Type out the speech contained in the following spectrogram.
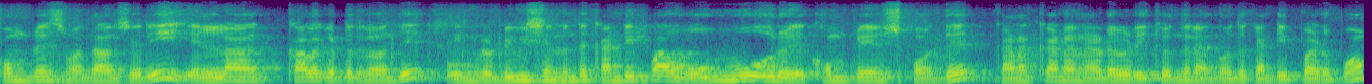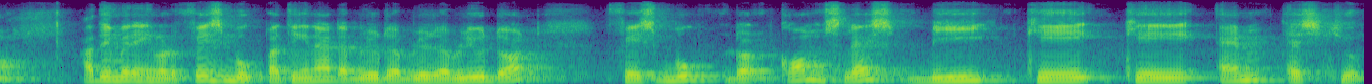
கம்ப்ளைண்ட்ஸ் வந்தாலும் சரி எல்லா காலகட்டத்திலும் வந்து எங்களோட டிவிஷன் வந்து கண்டிப்பாக ஒவ்வொரு கம்ப்ளைண்ட்ஸ்க்கும் வந்து கணக்கான நடவடிக்கை வந்து நாங்கள் வந்து கண்டிப்பாக எடுப்போம். அதேமாதிரி எங்களோட ஃபேஸ்புக் பார்த்தீங்கன்னா W W W dot Facebook dot com slash பிகேகேஎம்எஸ்கியூ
